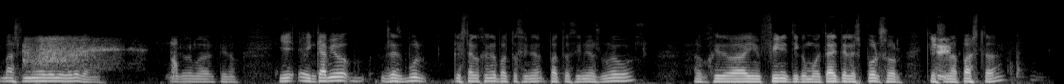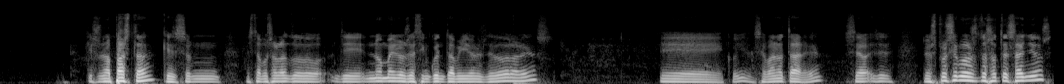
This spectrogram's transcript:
más nuevo yo creo que no. Yo creo que no. Y en cambio, Red Bull, que está cogiendo patrocinio- patrocinios nuevos, ha cogido a Infinity como title sponsor, que es una pasta. Que es una pasta, que son. Estamos hablando de no menos de 50 millones de dólares. Eh, coño, se va a notar, ¿eh? Se se- los próximos dos o tres años,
